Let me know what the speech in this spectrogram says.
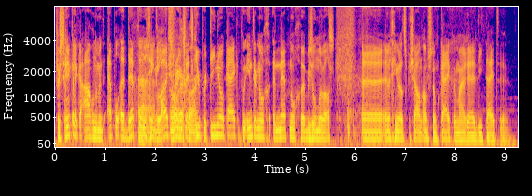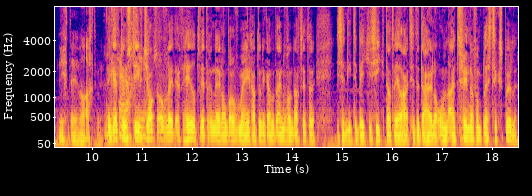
verschrikkelijke avonden met Apple Adapt. En dan ging ik Oh, livestreams echt uit? Cupertino kijken. Toen Inter nog, eh, net nog eh, bijzonder was. Eh, en dan gingen we dat speciaal in Amsterdam kijken. Maar eh, die tijd eh, ligt eh, wel achter me. Ik heb toen Steve Jobs overleed echt heel Twitter in Nederland over me heen gehad. Toen ik aan het einde van de dag zit. Is het niet een beetje ziek dat we heel hard zitten te huilen om een uitvinder van plastic spullen?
